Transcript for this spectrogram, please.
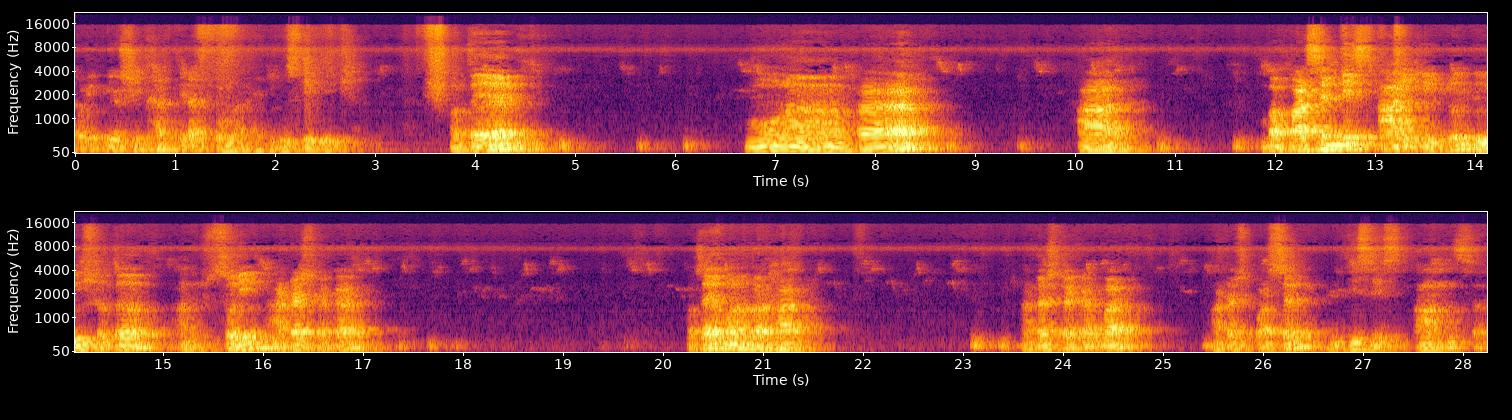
করি প্রিয় শিক্ষার্থীরা তোমরা এটি বুঝতে পেরেছ। অতএব মুনাফার হার বা পার্সেন্টেজ আর ইকুয়াল টু দুইশত সরি আঠাশ টাকা। অতএব মুনাফার হার আঠাশ টাকা বা আঠাশ পার্সেন্ট দিস ইজ আনসার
